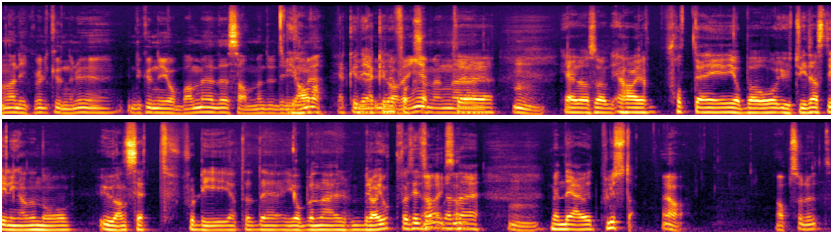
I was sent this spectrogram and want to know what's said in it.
Men allikevel kunne du Du kunne jobba med det samme du driver Ja med? med. jeg kunne- jeg kunne fortsatt, men, uh, mm. Jeg, altså, jeg har fått det jobba og utvida stillingene nå uansett fordi at det, jobben er bra gjort, for å si det sånn. Ja, men, eh, Mm. men det er jo et pluss, da. Ja, absolutt.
